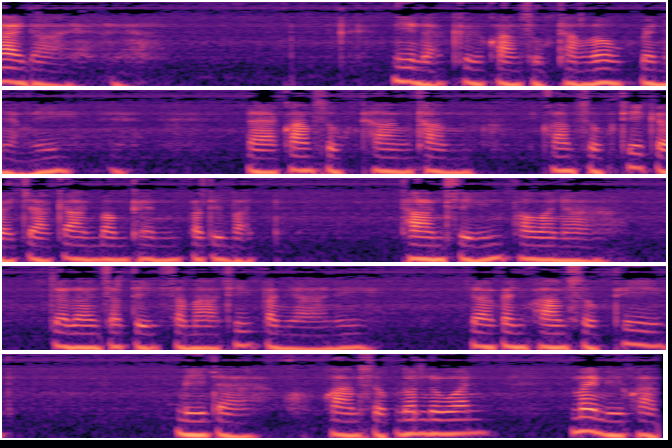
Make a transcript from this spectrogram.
ง่ายดายนี่แหละคือความสุขทางโลกเป็นอย่างนี้ แต่ความสุขทางธรรม ความสุขที่เกิดจากการบำเพ็ญปฏิบัติ ทานศีลภาวนาจเจริญสติสมาธิปัญญานี้ จะเป็นความสุขที่มีแต่ความสุขล้วนๆไม่มีความ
